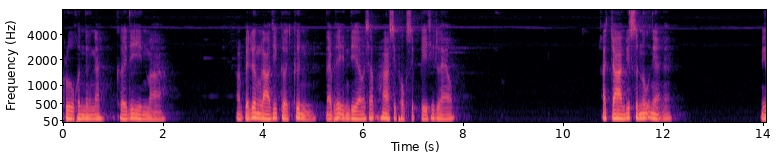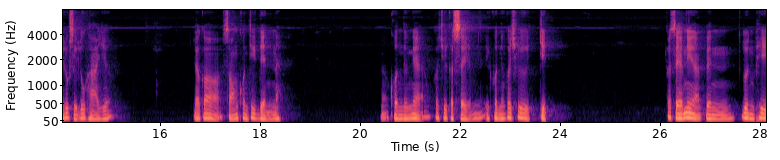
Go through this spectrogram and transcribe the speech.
ครูคนหนึ่งนะเคยได้ยินมามันเป็นเรื่องราวที่เกิดขึ้นในประเทศอินเดียมาสักห้าสิบหกสิบปีที่แล้ว อาจารย์วิษณุเนี่ยนะมีลูกศิษย์ลูกหาเยอะ แล้วก็สองคนที่เด่นนะคนหนึ่งเนี่ยก็ชื่อเกษม อีกคนหนึ่งก็ชื่อจิตเกษมนี่นะเป็นรุ่นพี่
